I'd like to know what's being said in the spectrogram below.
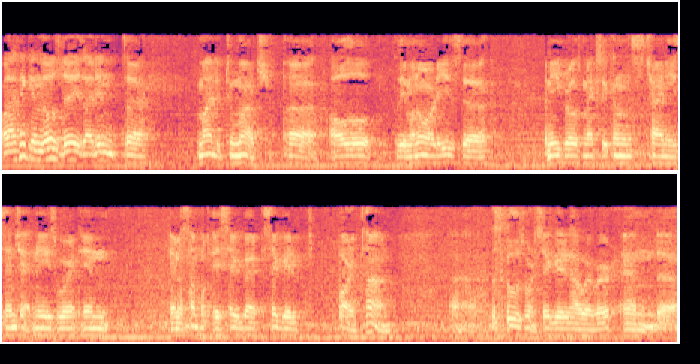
Well, I think in those days I didn't uh, mind it too much. Uh, although the minorities, uh, Negroes, Mexicans, Chinese, and Japanese were in in a somewhat a segregated part of town. Uh, the schools weren't segregated, however, and uh,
